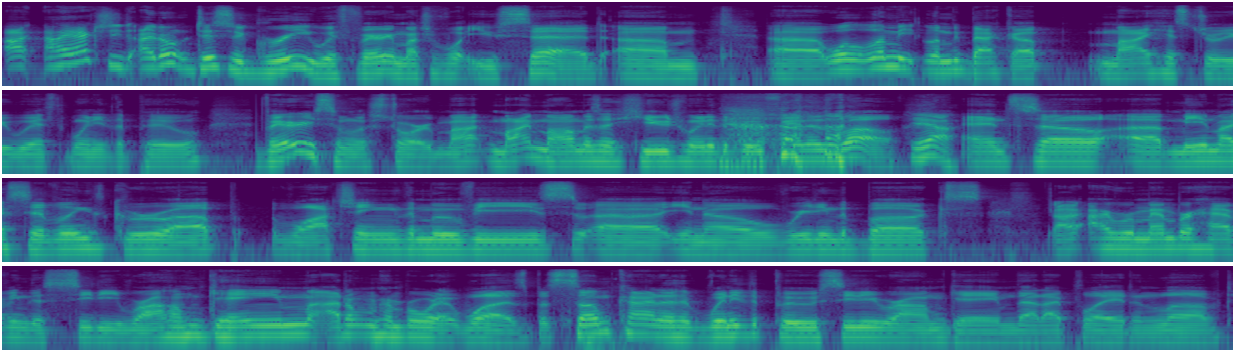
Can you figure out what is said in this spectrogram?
I, I actually I don't disagree with very much of what you said. Um, uh, well, let me let me back up. My history with Winnie the Pooh, very similar story. My my mom is a huge Winnie the Pooh fan as well. Yeah. and so uh, me and my siblings grew up watching the movies. Uh, you know, reading the books. I, I remember having the CD-ROM game. I don't remember what it was, but some kind of Winnie the Pooh CD-ROM game that I played and loved.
